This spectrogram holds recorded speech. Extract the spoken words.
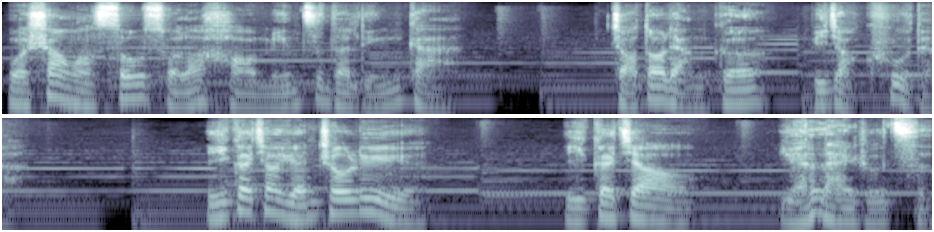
我上网搜索了好名字的灵感，找到两个比较酷的，一个叫圆周率，一个叫原来如此。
